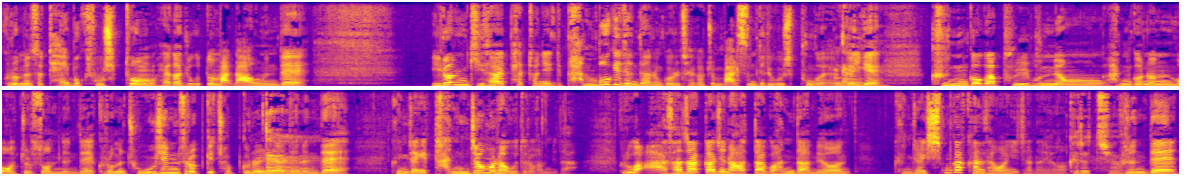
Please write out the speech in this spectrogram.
그러면서 대북 소식통 해가지고 또 나오는데 이런 기사의 패턴이 반복이 된다는 걸 제가 좀 말씀드리고 싶은 거예요. 그러니까 네 이게 네. 근거가 불분명한 거는 뭐 어쩔 수 없는데 그러면 조심스럽게 접근을 네. 해야 되는데 굉장히 단정을 하고 들어갑니다. 그리고 아사자까지 나왔다고 한다면 굉장히 심각한 상황이잖아요. 그렇죠. 그런데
